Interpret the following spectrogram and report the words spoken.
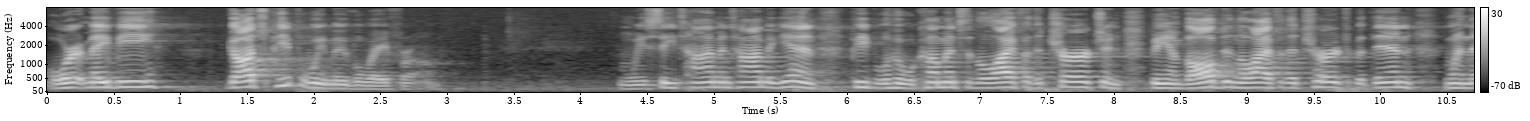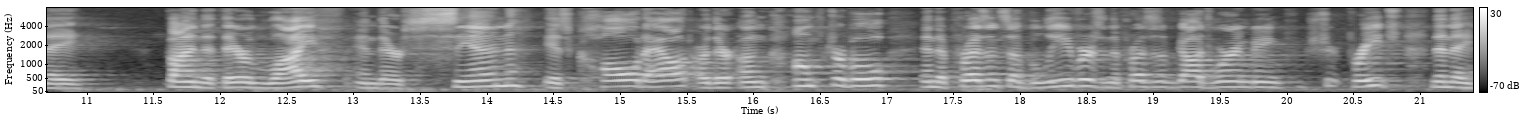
Or it may be God's people we move away from. And we see time and time again people who will come into the life of the church and be involved in the life of the church, but then when they find that their life and their sin is called out or they're uncomfortable in the presence of believers, in the presence of God's word being preached, then they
